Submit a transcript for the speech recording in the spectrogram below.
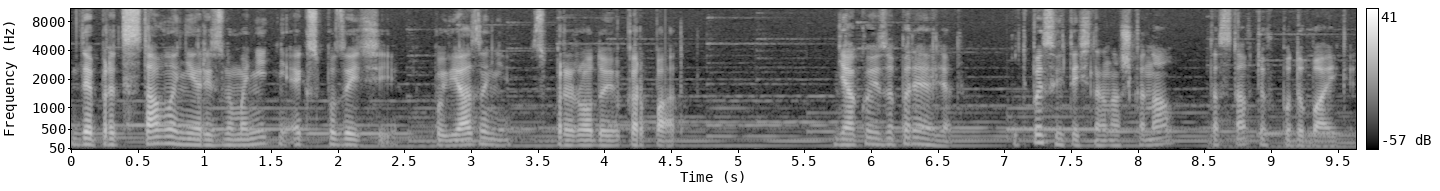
де представлені різноманітні експозиції, пов'язані з природою Карпат. Дякую за перегляд. Підписуйтесь на наш канал та ставте вподобайки.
